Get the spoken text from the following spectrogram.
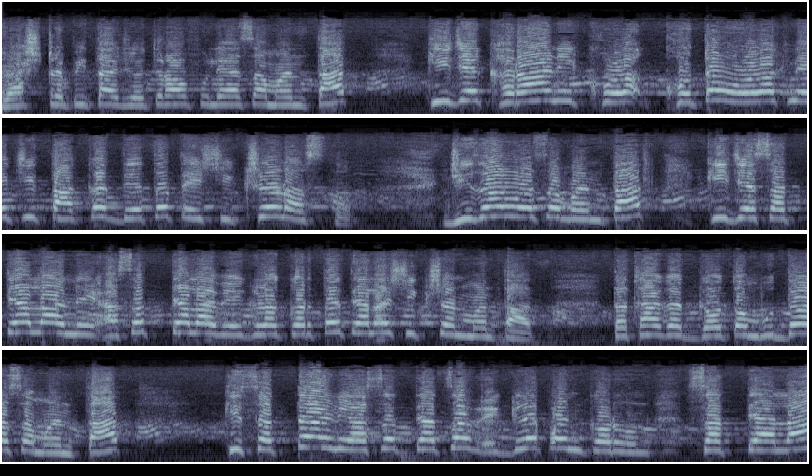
राष्ट्रपिता ज्योतिराव फुले असं म्हणतात की जे खरं आणि खोटं ओळखण्याची ताकद देतं ते शिक्षण असतं. जिजाऊ असं म्हणतात की जे सत्याला ने असत्याला वेगळं करतं त्याला शिक्षण म्हणतात. तथागत गौतम बुद्ध असं म्हणतात की सत्य आणि असत्याचं वेगळेपण करून सत्याला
